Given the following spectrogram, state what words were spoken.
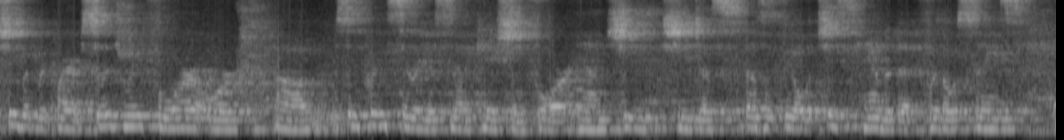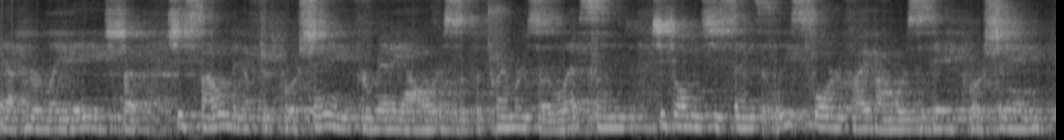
she would require surgery for or um, some pretty serious medication for, and she, she just doesn't feel that she's a candidate for those things at her late age, but she's found after crocheting for many hours that the tremors are lessened. She told me she spends at least four or five hours a day crocheting,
